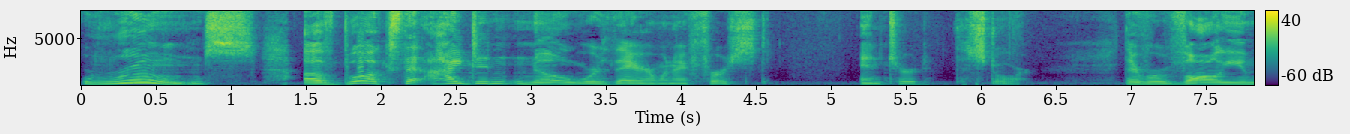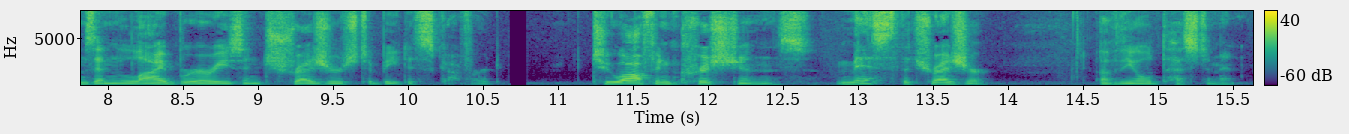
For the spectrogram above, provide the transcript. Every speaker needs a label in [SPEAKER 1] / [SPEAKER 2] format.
[SPEAKER 1] rooms of books that I didn't know were there when I first entered the store. There were volumes and libraries and treasures to be discovered. Too often, Christians miss the treasure of the Old Testament.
